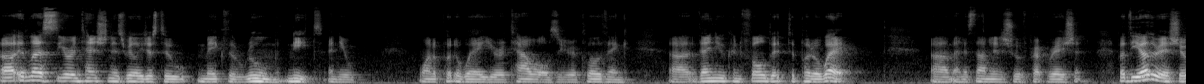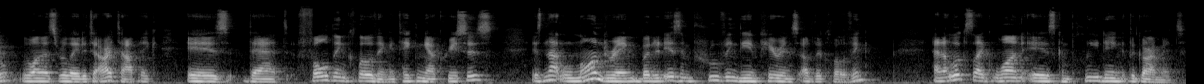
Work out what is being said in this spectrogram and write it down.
uh, unless your intention is really just to make the room neat and you want to put away your towels or your clothing, uh, then you can fold it to put away. Um, and it's not an issue of preparation. But the other issue, the one that's related to our topic, is that folding clothing and taking out creases is not laundering, but it is improving the appearance of the clothing. And it looks like one is completing the garment,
